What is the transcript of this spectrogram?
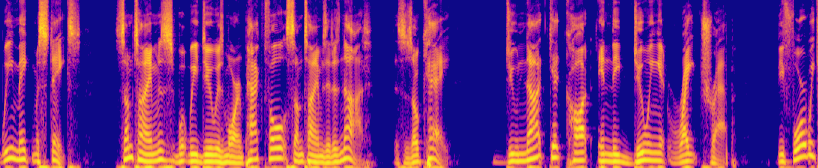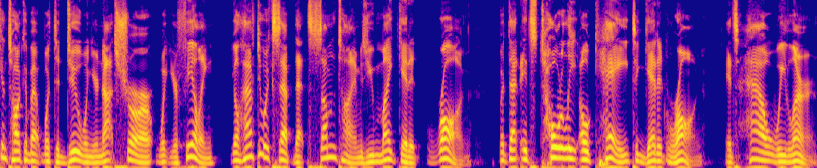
We make mistakes. Sometimes what we do is more impactful. Sometimes it is not. This is okay. Do not get caught in the doing it right trap. Before we can talk about what to do when you're not sure what you're feeling, you'll have to accept that sometimes you might get it wrong, but that it's totally okay to get it wrong. It's how we learn.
